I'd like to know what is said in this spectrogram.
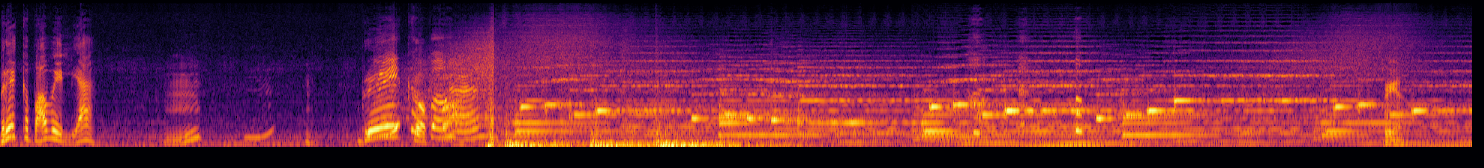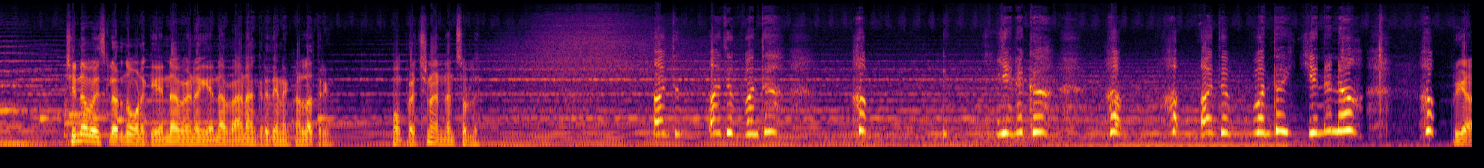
பிரேக்கப் ஆவே இல்லையா? ம்? சின்ன வயசுல இருந்து உனக்கு என்ன வேணும் என்ன வேணாங்கிறது எனக்கு நல்லா தெரியும். உன் பிரச்சனை என்னன்னு சொல்லு. அது அது வந்து ஹ, எனக்கு அது வந்து என்னன்னா பிரியா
